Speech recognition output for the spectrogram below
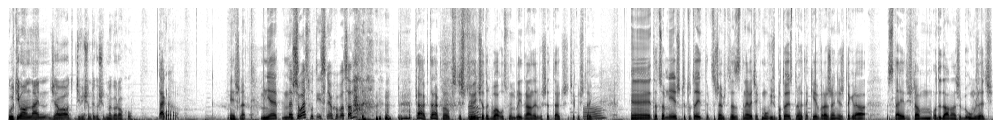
Ultima Online działa od 97 roku. Tak. Wow. Nieźle. Mnie... To jeszcze Westwood istniał chyba, co? tak, tak, no przecież w 98 Blade Runner wyszedł, tak? Czy jakoś tak. E, to, co mnie jeszcze tutaj, tak zacząłem się teraz zastanawiać, jak mówisz, bo to jest trochę takie wrażenie, że ta gra zostaje gdzieś tam oddana, żeby umrzeć.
